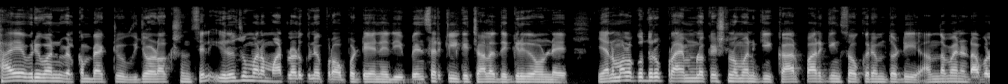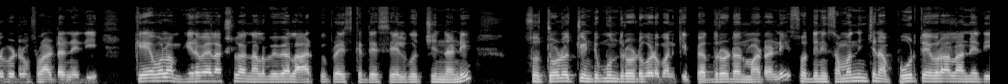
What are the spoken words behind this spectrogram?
Hi everyone welcome back to Vijayawada auction sale ఈరోజు మనం మాట్లాడుకునే ప్రాపర్టీ అనేది బెన్ సర్కిల్కి చాలా దగ్గరగా ఉండే యనమల కుదురు ప్రైమ్ లొకేషన్లో మనకి కార్ పార్కింగ్ సౌకర్యంతో అందమైన డబుల్ బెడ్రూమ్ ఫ్లాట్ అనేది కేవలం ఇరవై లక్షల నలభై వేల ఆర్పీ ప్రైస్కి అయితే సేల్కి వచ్చిందండి. సో చూడొచ్చు ఇంటి ముందు రోడ్డు కూడా మనకి పెద్ద రోడ్డు అనమాట అండి. సో దీనికి సంబంధించిన పూర్తి వివరాలు అనేది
